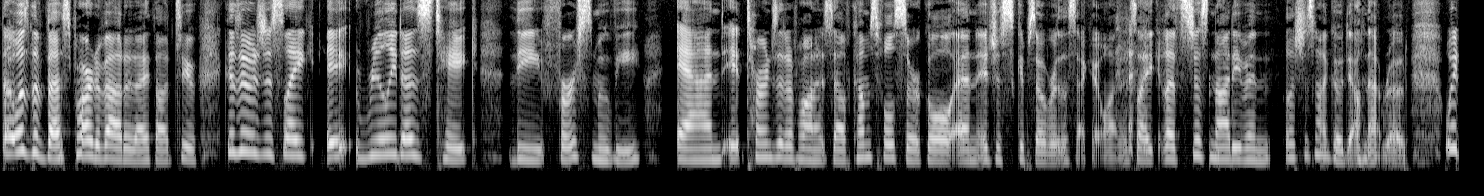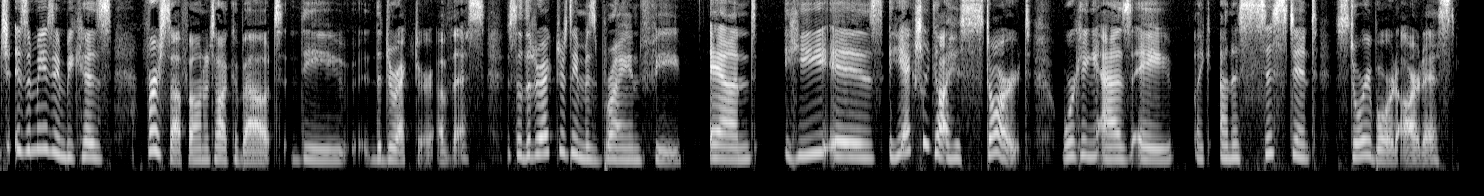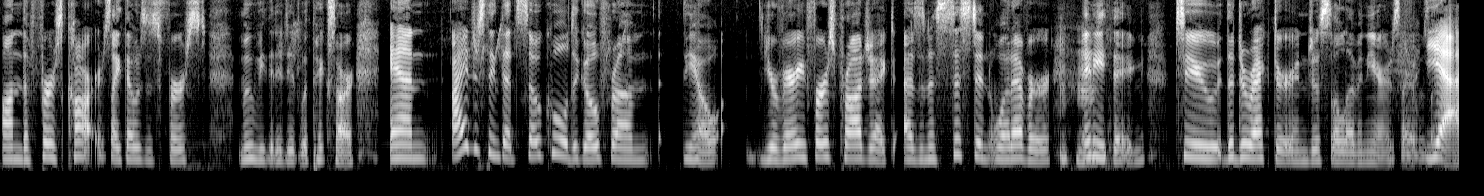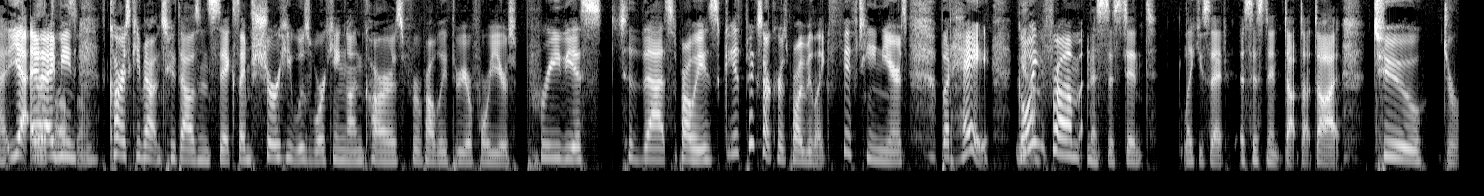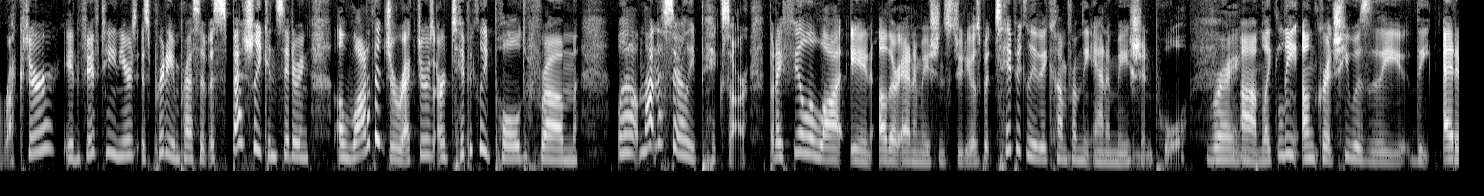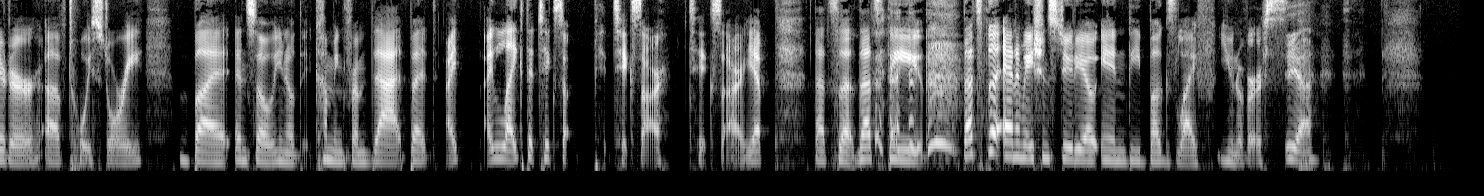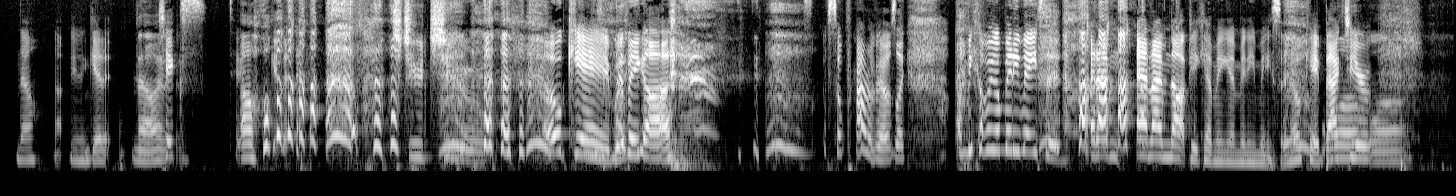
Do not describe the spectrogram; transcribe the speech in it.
That was the best part about it, I thought too. Because it was just like, it really does take the first movie and it turns it upon itself, comes full circle, and it just skips over the second one. It's like, let's just not even, let's just not go down that road, which is amazing because first off, I want to talk about the the director of this. So the director's name is Brian Fee, and he is he actually got his start working as a like an assistant storyboard artist on the first cars. Like that was his first movie that he did with pixar. And i just think that's so cool to go from you know your very first project as an assistant whatever mm-hmm. anything to the director in just 11 years I was like, yeah, yeah. And I mean, awesome. Cars came out in 2006. I'm sure he was working on Cars for probably three or four years previous to that. So probably his, his Pixar career's probably been like 15 years. But hey, going Yeah. from an assistant, like you said, assistant dot dot dot to director in 15 years is pretty impressive, especially considering a lot of the directors are typically pulled from, well, not necessarily Pixar, but I feel a lot in other animation studios, but typically they come from the animation pool. Right. Um, like Lee Unkrich, he was the the editor of Toy Story, but and so you know coming from that, but I I like that Pixar Pixar Pixar. Yep, that's the that's the that's the animation studio in the Bugs Life universe. yeah No, not you didn't get it. no I- Tix. Tix Oh. get it. choo choo. Okay, moving on. I'm so proud of it. I was like, I'm becoming a mini Mason, and I'm and I'm not becoming a mini Mason. Okay, back to your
